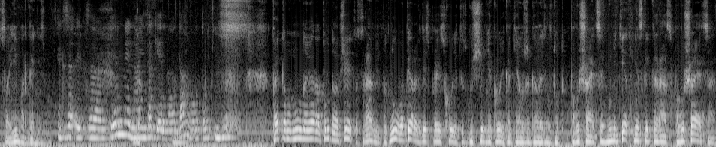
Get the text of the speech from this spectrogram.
своим организмом. Экзогенный на эндогенную, да, воду. Поэтому, ну, наверное, трудно вообще это сравнивать. Ну, во-первых, здесь происходит изгущение крови, как я уже говорил, тут повышается иммунитет несколько раз, повышается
